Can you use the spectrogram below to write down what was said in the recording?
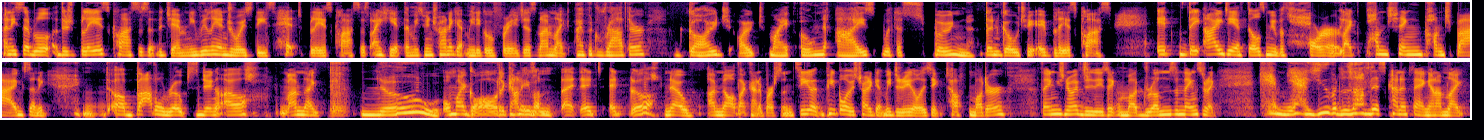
And he said, Well, there's blaze classes at the gym, and he really enjoys these HIIT blaze classes. I hate them. He's been trying to get me to go for ages. And I'm like, I would rather gouge out my own eyes with a spoon than go to a blaze class. It the idea fills me with horror, like punching punch bags and like, uh, battle ropes and doing oh I'm like, no, oh my God, I can't even it, it, oh no, I'm not that kind of person. See people always try to get me to do all these like tough mudder things. You know, I have to do these like mud runs and things. They're like, Kim, yeah, you would love this kind of thing. And I'm like,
